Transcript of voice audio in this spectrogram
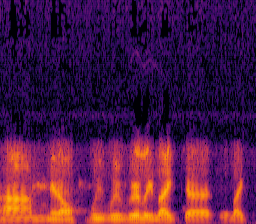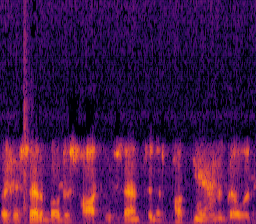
um, you know, we, we really like uh, like like I said about his hockey sense and his puck moving ability.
